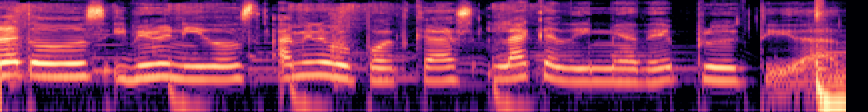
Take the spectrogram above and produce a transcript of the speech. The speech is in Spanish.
Hola a todos y bienvenidos a mi nuevo podcast, La Academia de Productividad.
